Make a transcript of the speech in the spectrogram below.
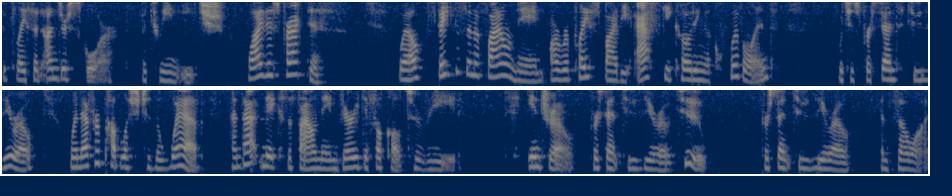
to place an underscore between each. Why this practice? Well, spaces in a file name are replaced by the ASCII coding equivalent, which is percent to zero, whenever published to the web, and that makes the file name very difficult to read. Intro, percent to zero two, percent to zero, and so on.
